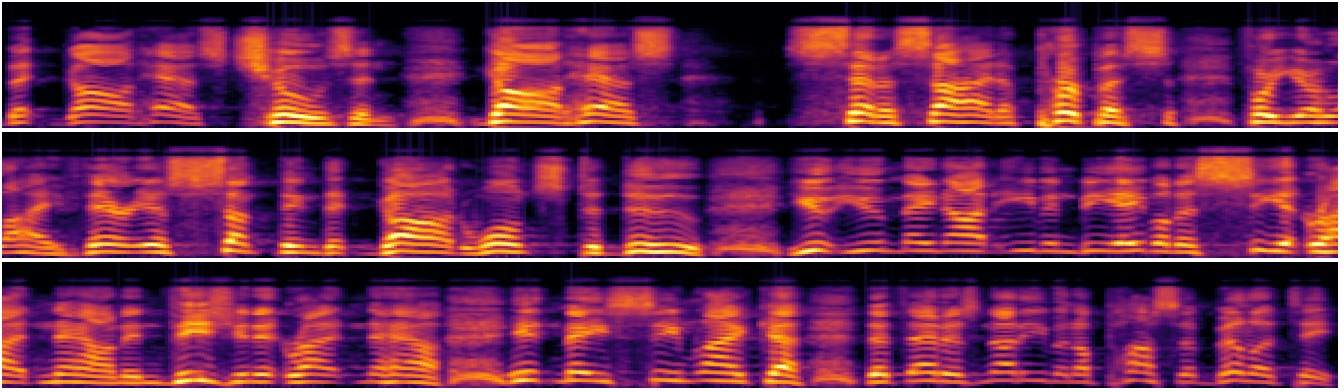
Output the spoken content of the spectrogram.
but God has chosen. God has set aside a purpose for your life. There is something that God wants to do. You, you may not even be able to see it right now and envision it right now. It may seem like uh, that that is not even a possibility.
